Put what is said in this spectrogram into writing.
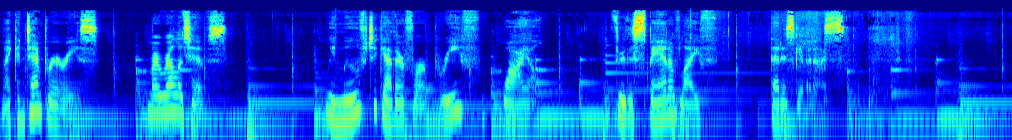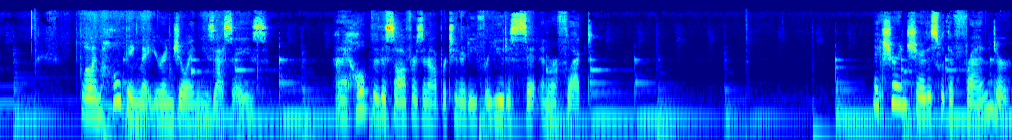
My contemporaries, my relatives, we move together for a brief while through the span of life that is given us. Well, I'm hoping that you're enjoying these essays, and I hope that this offers an opportunity for you to sit and reflect Make sure and share this with a friend or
